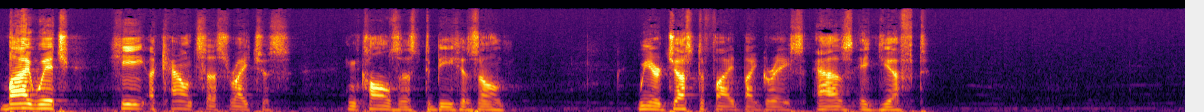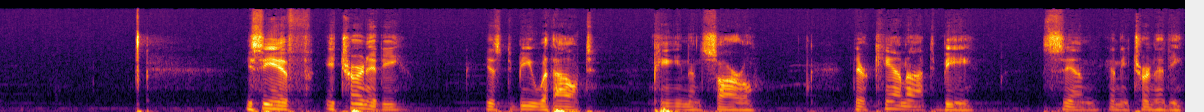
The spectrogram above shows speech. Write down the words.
by which he accounts us righteous and calls us to be his own. We are justified by grace as a gift. You see, if eternity is to be without pain and sorrow. There cannot be sin in eternity.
